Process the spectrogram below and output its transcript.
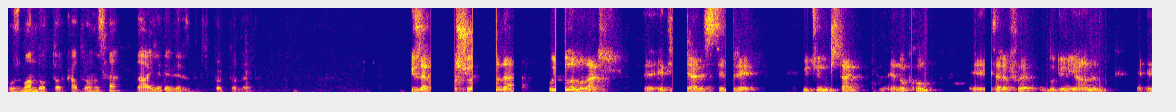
uzman doktor kadromuza dahil edebiliriz bu tip doktorları. Güzel. Şu anda uygulamalar, e, e-ticaret siteleri, bütün dijital.com e, tarafı bu dünyanın. E,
